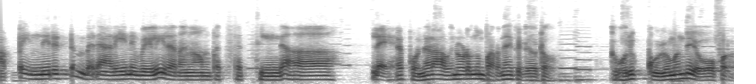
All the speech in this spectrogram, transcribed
അപ്പൊ ഇന്നിരുട്ടും വരെ അളിയന് വെളിയിലിറങ്ങാൻ പറ്റത്തില്ല. അല്ലേ? പൊന്നട അവനോടൊന്നും പറഞ്ഞേക്കില്ല കേട്ടോ. ഒരു കുഴിമന്തി ഓഫർ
